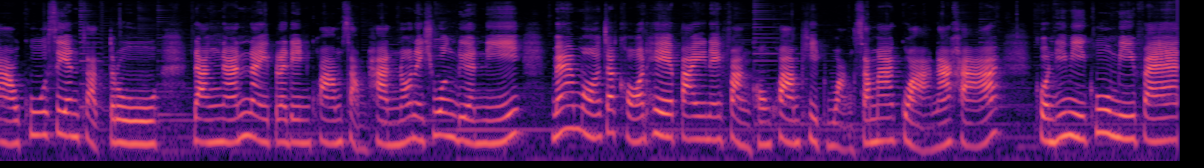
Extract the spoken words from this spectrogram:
ดาวคู่เซียนศัตรู ดังนั้นในประเด็นความสัมพันธ์เนาะในช่วงเดือนนี้ แม่หมอจะขอเทไปในฝั่งของความผิดหวังซะมากกว่านะคะ คนที่มีคู่มีแฟน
